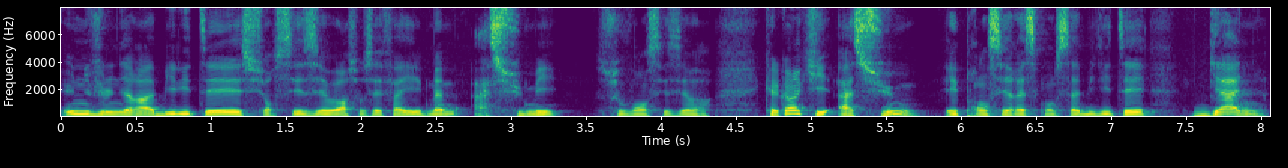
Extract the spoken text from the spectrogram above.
une vulnérabilité sur ses erreurs, sur ses failles et même assumer souvent ses erreurs. Quelqu'un qui assume et prend ses responsabilités gagne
